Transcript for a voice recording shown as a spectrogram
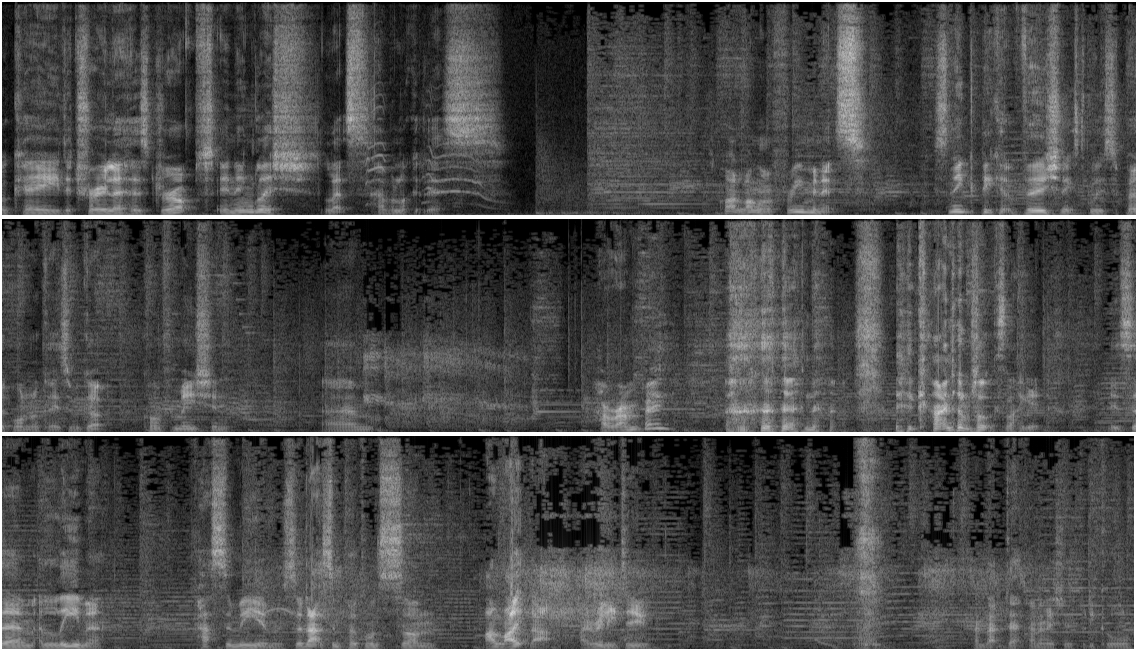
Okay, the trailer has dropped in English. Let's have a look at this. It's quite long one, three minutes. Sneak peek at version exclusive Pokemon. Okay, so we've got confirmation. Um, Harambe? no, it kind of looks like it. It's um, a lemur. Passimian. So that's in Pokemon Sun. I like that. I really do. And that death animation is pretty cool.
